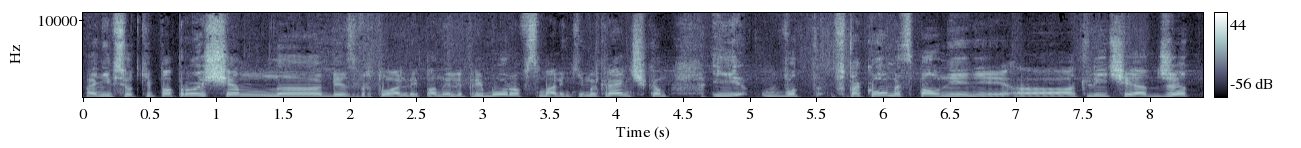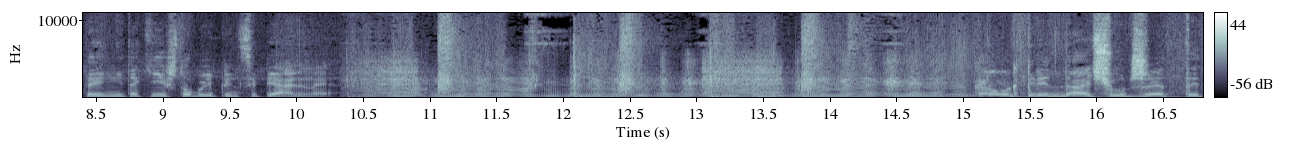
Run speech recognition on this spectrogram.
они все-таки попроще, э, без виртуальной панели приборов, с маленьким экранчиком. И вот в таком исполнении э, отличия от джетты не такие, чтобы и принципиальные there. Коробок передач у Jetta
